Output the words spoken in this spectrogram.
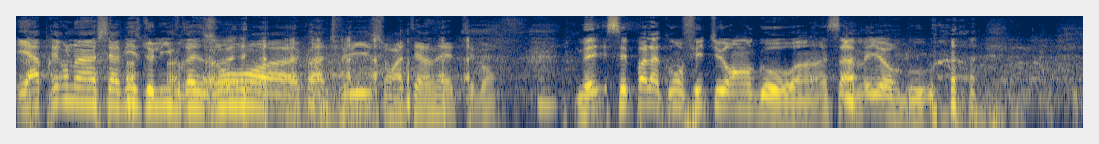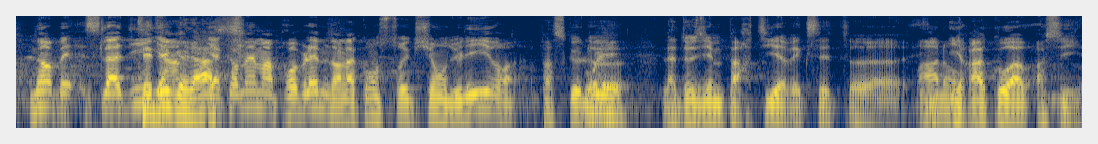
Et après, on a un service de livraison euh, gratuit sur Internet. C'est bon. Mais c'est pas la confiture en go, hein, ça a meilleur goût. non, mais cela dit, il y, a quand même un problème dans la construction du livre, parce que le, la deuxième partie avec cette euh, ah Iraco, ah, si,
